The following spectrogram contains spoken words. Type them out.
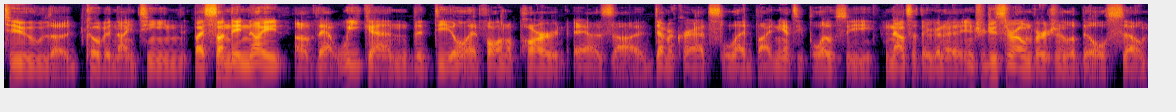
to the COVID 19. By Sunday night of that weekend, the deal had fallen apart as uh, Democrats, led by Nancy Pelosi, announced that they're going to introduce their own version of the bill. So,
